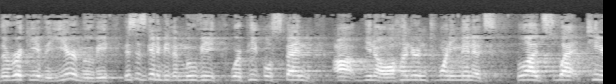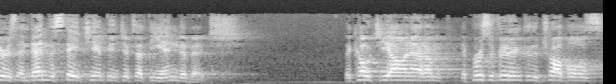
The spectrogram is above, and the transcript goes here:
the Rookie of the Year movie. This is going to be the movie where people spend, uh, you know, 120 minutes, blood, sweat, tears, and then the state championships at the end of it. The coach yelling at them, the persevering through the troubles.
